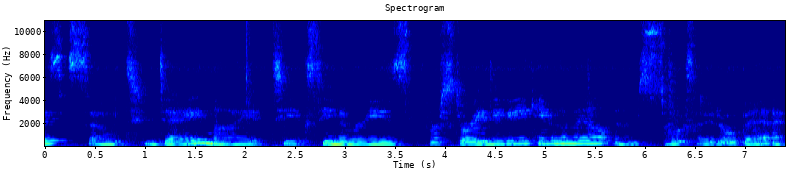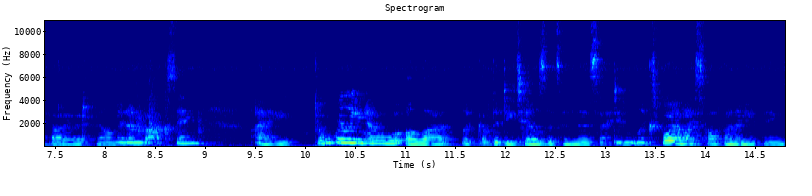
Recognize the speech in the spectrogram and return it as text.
guys, so today my TXT Memories first story DVD came in the mail and I'm so excited to open it. I thought I would film an unboxing. I don't really know a lot like of the details that's in this. I didn't like spoil myself on anything.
